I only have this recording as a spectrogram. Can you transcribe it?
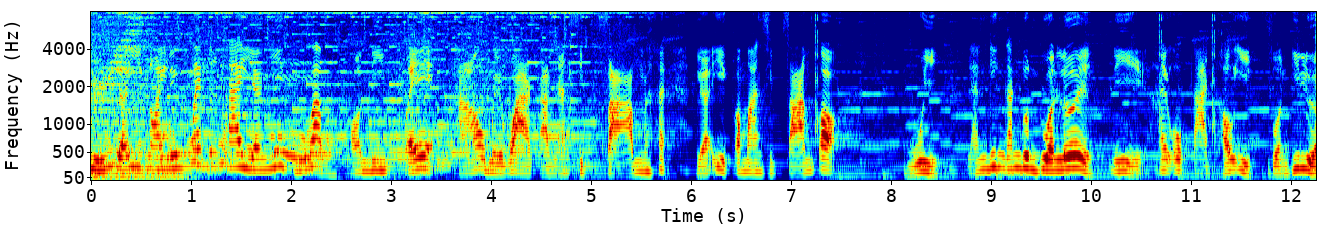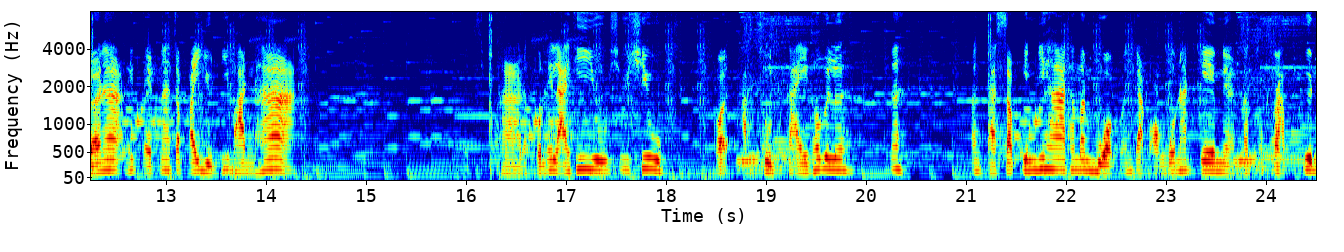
ถึงเหลืออีกหน่อยนึงไม่เป็นไรอย่างนี้ถือว่าพอดีเป๊ะเอ้าไม่ว่ากันนะ 13นะเหลืออีกประมาณ 13 ก็ อุ้ยแลนดิ้งกันด่วนๆเลย นี่ให้โอกาสเขาอีกส่วนที่เหลือนะฮะพี่เป็ดน่าจะไปอยู่ที่พันห้าสิบห้าแล้วคนได้หลายที่อยู่ชิวๆก็อัดสูตรไก่เข้าไปเลยนะตั้งแต่สปินที่ 5 ถ้ามันบวกหลังจากออกโบนัสเกมเนี่ยแล้วก็ปรับขึ้น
